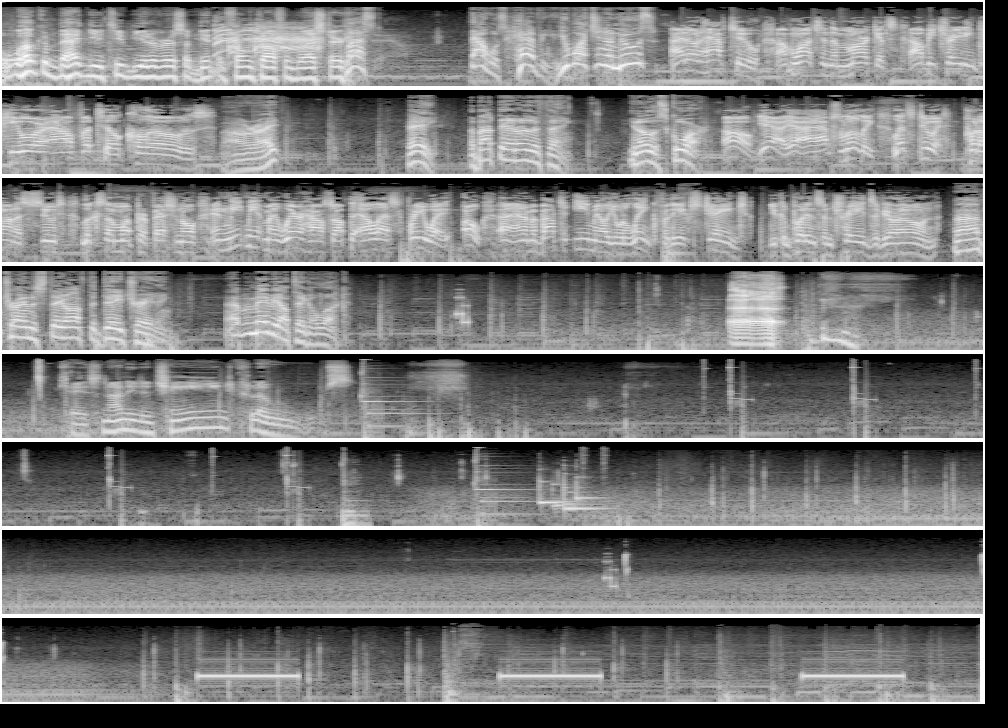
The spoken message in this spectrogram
Welcome back, YouTube universe. I'm getting a phone call from Lester. Lester, that was heavy. You watching the news? I don't have to. I'm watching the markets. I'll be trading pure alpha till close. All right. Hey, about that other thing. You know the score. Oh, yeah, yeah, absolutely. Let's do it. Put on a suit, look somewhat professional, and meet me at my warehouse off the LS freeway. Oh, uh, and I'm about to email you a link for the exchange. You can put in some trades of your own. I'm trying to stay off the day trading. Uh, but maybe I'll take a look. Okay, so now I need to change clothes.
